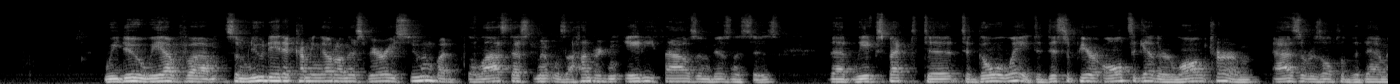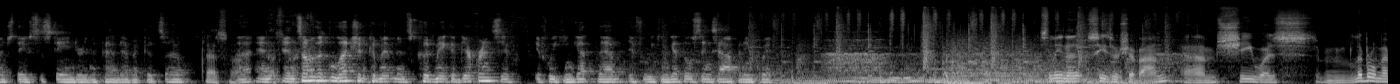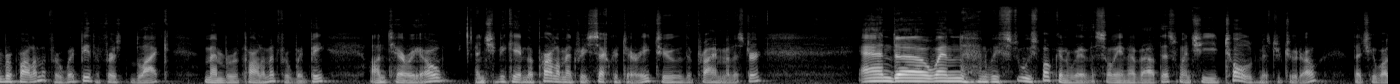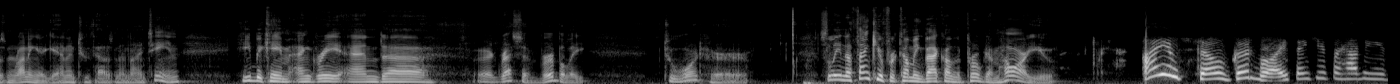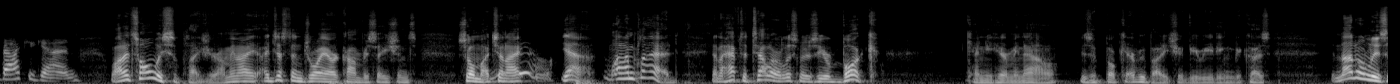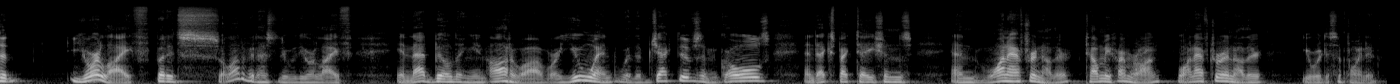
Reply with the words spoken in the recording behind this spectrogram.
We do. We have um, some new data coming out on this very soon, but the last estimate was 180,000 businesses that we expect to, to go away, to disappear altogether long term as a result of the damage they've sustained during the pandemic. It's a, That's not. uh, and that's and not some of the election commitments could make a difference if if we can get them if we can get those things happening quick. Celina Caesar Chavannes. Um, she was Liberal Member of Parliament for Whitby, the first black Member of Parliament for Whitby, Ontario, and she became the Parliamentary Secretary to the Prime Minister. And uh, when, and we've, we've spoken with Celina about this, when she told Mr. Trudeau that she wasn't running again in 2019, he became angry and uh, aggressive verbally toward her. Celina, thank you for coming back on the program. How are you? I am so good, Roy. Thank you for having me back again. Well, it's always a pleasure. I mean, I, I just enjoy our conversations so much, and I too. yeah. Well, I'm glad, and I have to tell our listeners your book, "Can You Hear Me Now," is a book everybody should be reading because not only is it your life, but it's a lot of it has to do with your life in that building in Ottawa where you went with objectives and goals and expectations, and one after another. Tell me if I'm wrong. One after another, you were disappointed.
